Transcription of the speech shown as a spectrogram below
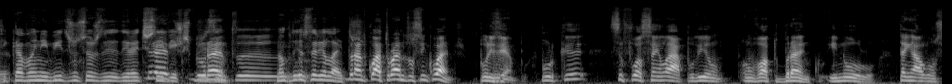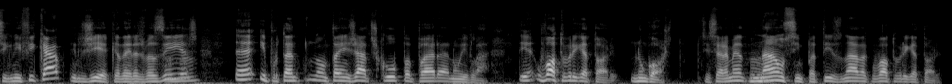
Ficavam inibidos nos seus direitos, direitos cívicos. Durante, não podiam ser eleitos. Durante quatro anos ou cinco anos, por exemplo. Porque se fossem lá, podiam um voto branco e nulo tem algum significado, elegia cadeiras vazias, uhum. uh, e portanto não tem já desculpa para não ir lá. O voto obrigatório, não gosto. Sinceramente, uhum. não simpatizo nada com o voto obrigatório.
